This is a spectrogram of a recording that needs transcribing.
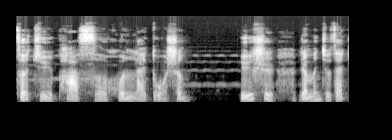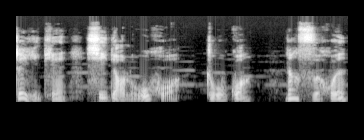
则惧怕死魂来夺生，于是人们就在这一天熄掉炉火、烛光，让死魂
